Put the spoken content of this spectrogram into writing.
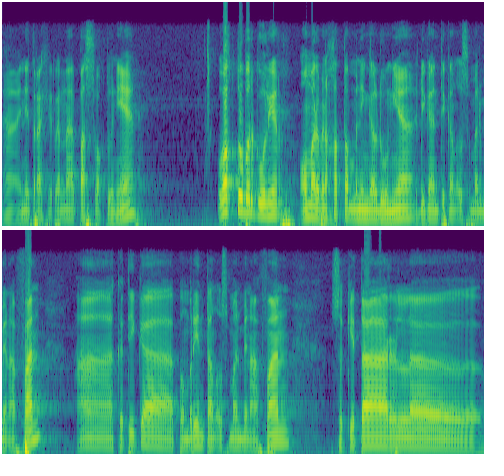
Nah, ini terakhir karena pas waktunya. Waktu bergulir, Umar bin Khattab meninggal dunia, digantikan Utsman bin Affan. Ketika pemerintahan Utsman bin Affan sekitar uh,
